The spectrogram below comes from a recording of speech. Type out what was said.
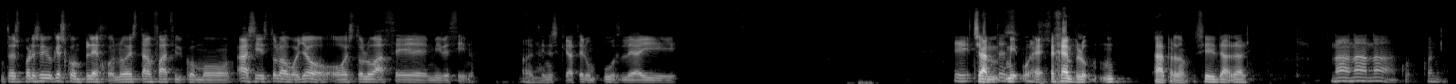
Entonces, por eso digo que es complejo, no es tan fácil como, ah, sí, esto lo hago yo o esto lo hace mi vecino. Tienes que hacer un puzzle ahí. o sea, ejemplo. Ah, perdón, sí, dale, dale. No, no, no, cuenta.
